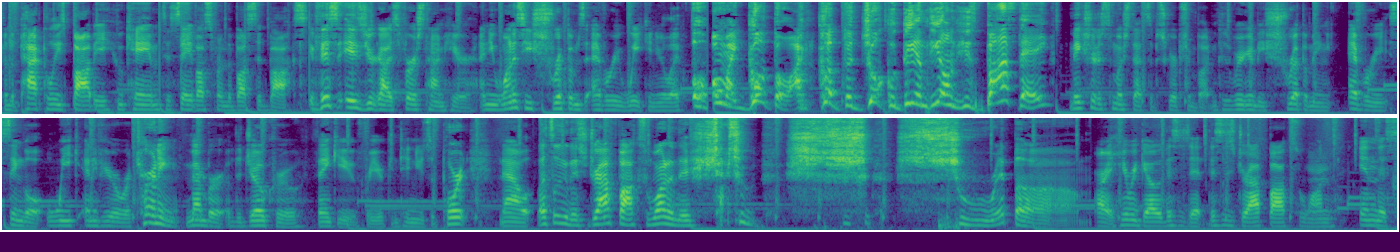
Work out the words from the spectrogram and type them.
from the Pack Police Bobby, who came to save us from the busted box. If this is your guys' first time here and you wanna see Shrip'ems every week and you're like, oh, oh my god, though, I got the Johku DMD on his birthday, make sure to smush that subscription button because we're gonna be Shrip'eming every single week. And if you're a returning member of the Joe Crew, thank you for your continued support. Now, let's look at this draft box one and this sh sh Shrip'em. All right, here we go. This is it. This is draft box one in this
